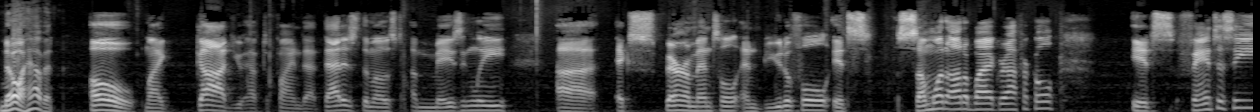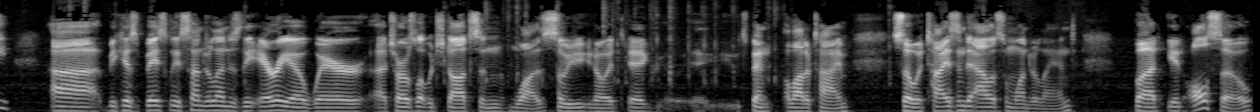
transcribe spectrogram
No, I haven't. Oh my God, you have to find that. That is the most amazingly uh, experimental and beautiful. It's somewhat autobiographical. It's fantasy uh, because basically Sunderland is the area where uh, Charles Lutwidge Dodgson was. So you, you know it, it, it spent a lot of time. So it ties into Alice in Wonderland, but it also,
